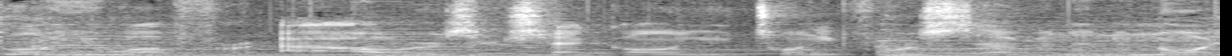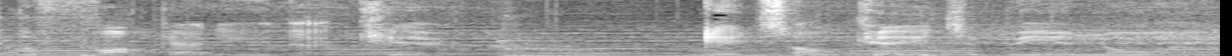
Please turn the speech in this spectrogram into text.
blow you up for hours and check on you 24-7 and annoy the fuck out of you that care. It's okay to be annoying.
